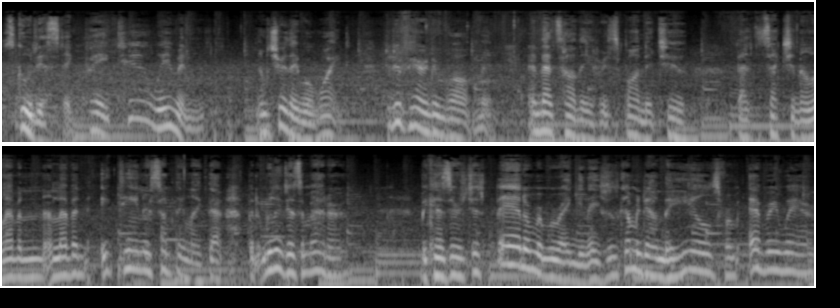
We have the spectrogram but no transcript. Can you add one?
School District. Paid two women, I'm sure they were white, to do parent involvement. And that's how they responded to that section 11, 11, 18 or something like that. But it really doesn't matter because there's just federal regulations coming down the hills from everywhere.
